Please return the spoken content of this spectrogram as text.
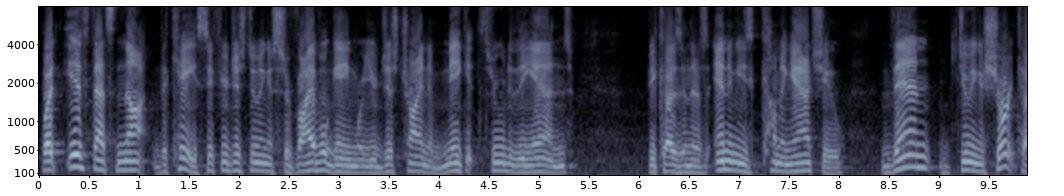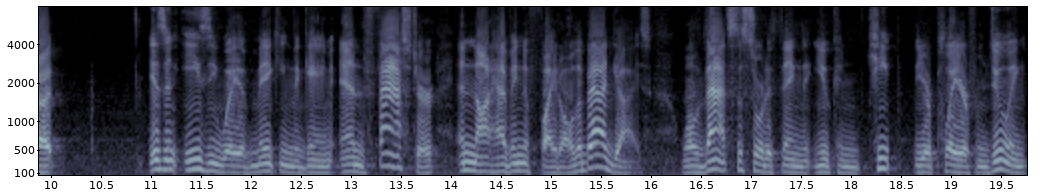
But if that's not the case, if you're just doing a survival game where you're just trying to make it through to the end because and there's enemies coming at you, then doing a shortcut is an easy way of making the game end faster and not having to fight all the bad guys. Well, that's the sort of thing that you can keep your player from doing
